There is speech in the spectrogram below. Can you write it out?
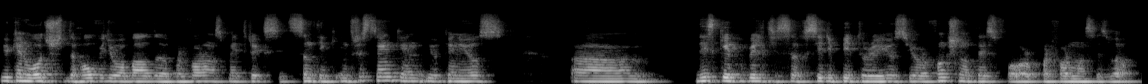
you can watch the whole video about the performance metrics. It's something interesting and you can use um, these capabilities of CDP to reuse your functional tests for performance as well.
